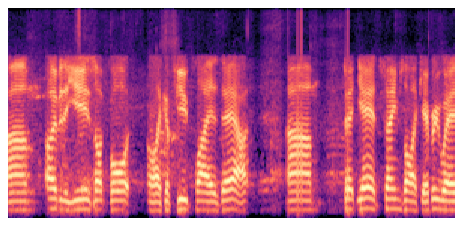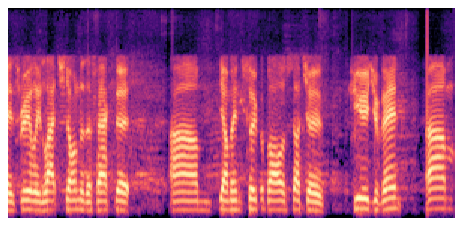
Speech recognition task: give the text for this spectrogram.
Um, over the years, I bought like a few players out, um, but yeah, it seems like everywhere has really latched onto the fact that um, yeah, I mean Super Bowl is such a huge event. Um,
